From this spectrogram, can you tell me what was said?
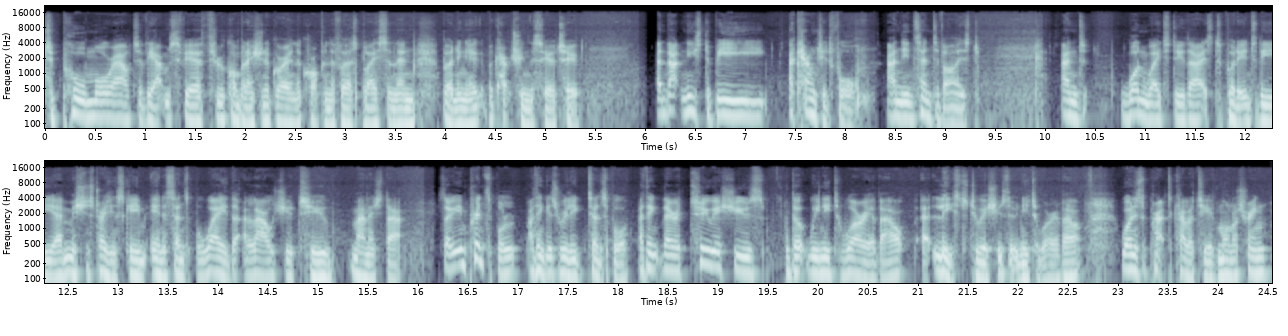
to pull more out of the atmosphere through a combination of growing the crop in the first place and then burning it, but capturing the CO2. And that needs to be accounted for and incentivized. And one way to do that is to put it into the uh, emissions trading scheme in a sensible way that allows you to manage that. So, in principle, I think it's really sensible. I think there are two issues that we need to worry about, at least two issues that we need to worry about. One is the practicality of monitoring.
